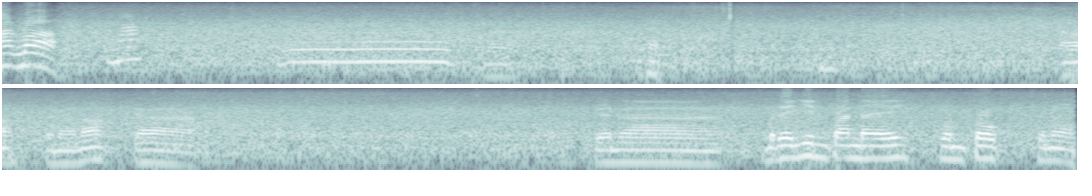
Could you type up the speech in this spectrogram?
มากบ่มักดูเอาเป็นเอาเนาะก็เป็นว่าไม่ได้ยินปานใดฝนตกพี่น้อง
